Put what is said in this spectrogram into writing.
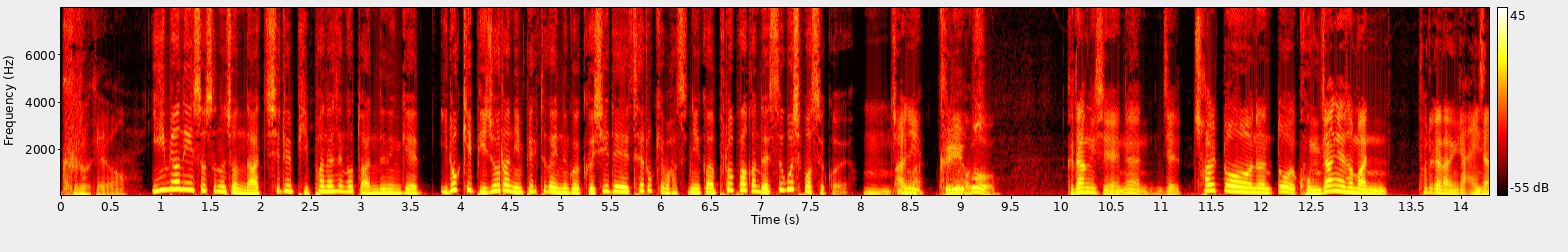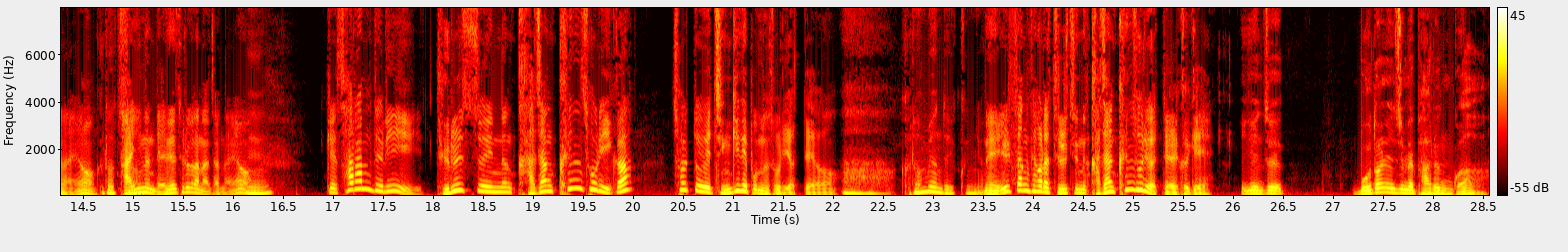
그러게요. 이 면에 있어서는 전 나치를 비판할 생각도 안 드는 게 이렇게 비주얼한 임팩트가 있는 걸 그 시대에 새롭게 봤으니까 프로파간다에 쓰고 싶었을 거예요. 음, 아니 그리고 그 당시에는 이제 철도는 또 공장에서만 소리가 나는 게 아니잖아요. 그렇죠. 다니는 내내 소리가 나잖아요. 네. 사람들이 들을 수 있는 가장 큰 소리가 철도의 증기대 뽑는 소리였대요. 아 그런 면도 있군요. 네, 일상생활에 들을 수 있는 가장 큰 소리였대요. 그게. 이게 이제 모더니즘의 발흥과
